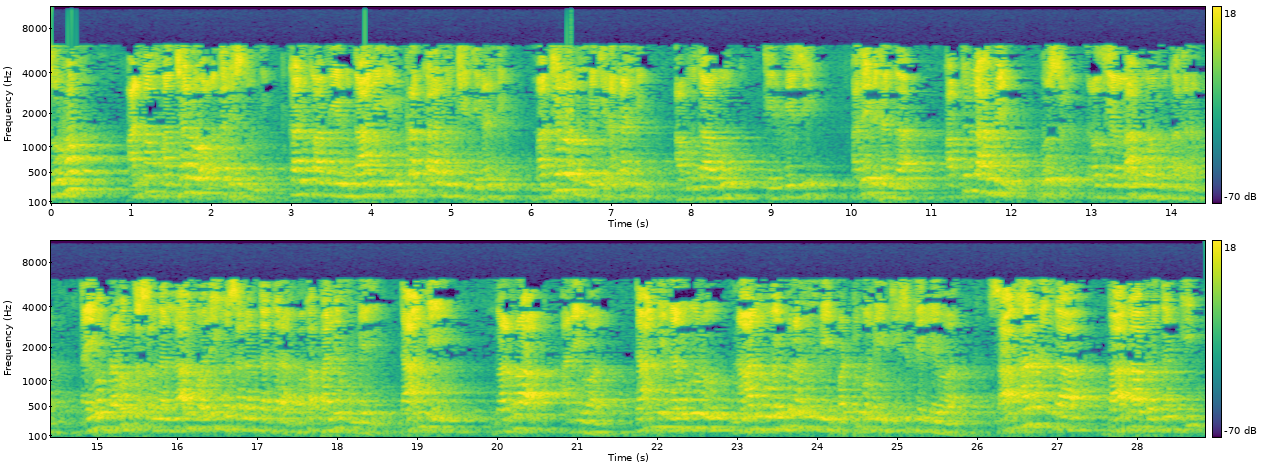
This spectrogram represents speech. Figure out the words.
శుభం అన్నం మధ్యలో అవతరిస్తుంది కనుక మీరు దాని ఇరుప్రక్కల నుంచి తినండి. మధ్యలో నుండి తినకండి. అబుదావు తిర్మిజి అదేవిధంగా అబ్దుల్లా బిన్ బుసుల్ రజియల్లాహు అను కథనం దైవ ప్రవక్త సల్లల్లాహు అలీ వసల్లం దగ్గర ఒక పల్లెం ఉండేది. దాన్ని గర్రా అనేవారు. దాన్ని నలుగురు నాలుగు వైపుల నుండి పట్టుకొని తీసుకెళ్ళేవారు. సాధారణంగా బాగా బ్రతుక్కి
